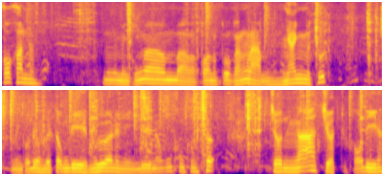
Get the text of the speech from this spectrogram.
khó khăn. Thôi nên là mình cũng à, bảo con cố gắng làm nhanh một chút. Mình có đường bê tông đi, mưa này mình đi nó cũng không không sợ. Trơn ngã trượt, khó đi nữa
